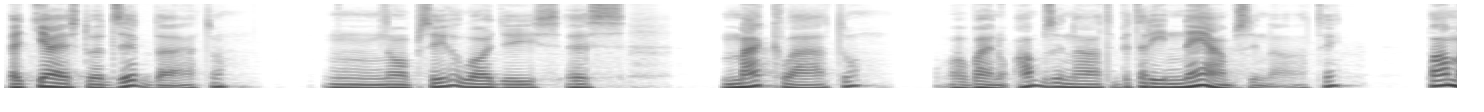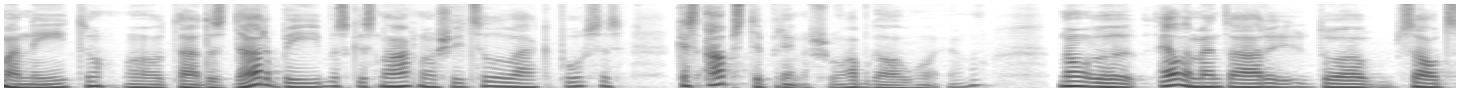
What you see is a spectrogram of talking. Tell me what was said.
Bet, ja es to dzirdētu mm, no psiholoģijas, es meklētu, vai nu apzināti, bet arī neapzināti, pamanītu tādas darbības, kas nāk no šī cilvēka puses, kas apstiprina šo apgalvojumu. Nu, eh, elementāri to sauc,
